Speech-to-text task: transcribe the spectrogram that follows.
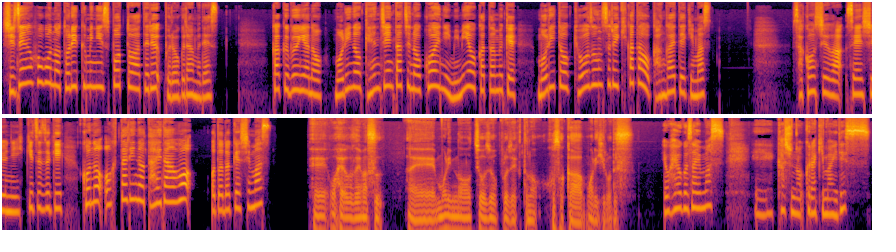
自然保護の取り組みにスポットを当てるプログラムです。各分野の森の賢人たちの声に耳を傾け森と共存する生き方を考えていきます。さあ今週は先週に引き続きこのお二人の対談をお届けします、えー、おはようございます、えー、森の頂上プロジェクトの細川森弘です。おはようございます、えー、歌手の倉木舞です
